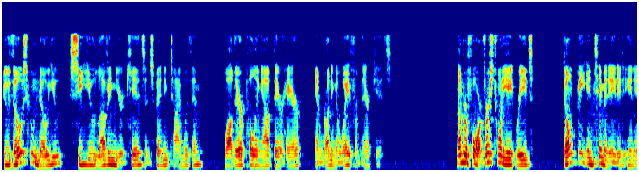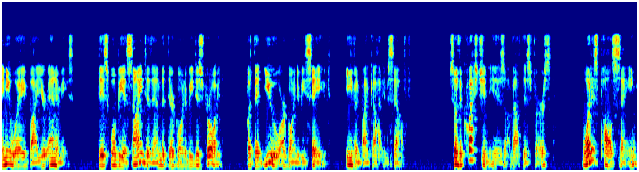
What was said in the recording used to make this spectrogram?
Do those who know you see you loving your kids and spending time with them while they're pulling out their hair and running away from their kids? Number four, verse 28 reads, Don't be intimidated in any way by your enemies. This will be a sign to them that they're going to be destroyed, but that you are going to be saved, even by God Himself. So the question is about this verse what is Paul saying,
